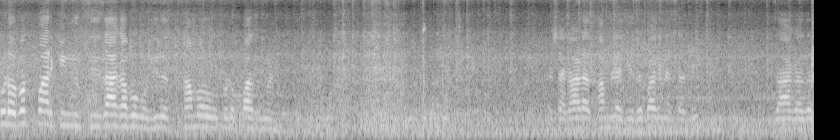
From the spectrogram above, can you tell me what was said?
पुढं बघ पार्किंगची जागा बघून तिथं थांबावं थोडं पाच मिनिट कशा गाड्या थांबल्या तिथं बघण्यासाठी. जागा जर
